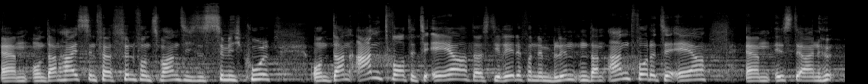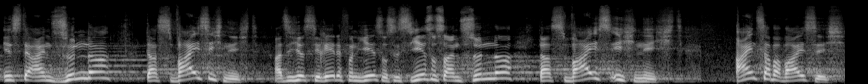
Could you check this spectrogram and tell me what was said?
Ähm, und dann heißt es in Vers 25, das ist ziemlich cool, und dann antwortete er, da ist die Rede von dem Blinden, dann antwortete er, ähm, ist, er ein, ist er ein Sünder? Das weiß ich nicht. Also hier ist die Rede von Jesus. Ist Jesus ein Sünder? Das weiß ich nicht. Eins aber weiß ich,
